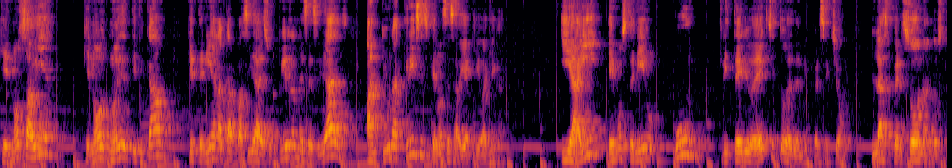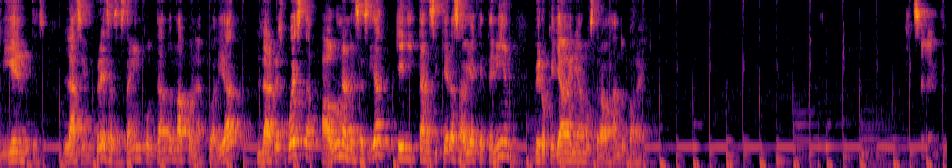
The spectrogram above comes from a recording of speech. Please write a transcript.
que no sabía, que no, no identificaban, que tenía la capacidad de suplir las necesidades ante una crisis que no se sabía que iba a llegar. Y ahí hemos tenido un criterio de éxito desde mi percepción. Las personas, los clientes, las empresas están encontrando en Mapo en la actualidad la respuesta a una necesidad que ni tan siquiera sabía que tenían, pero que ya veníamos trabajando para ello. Excelente.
